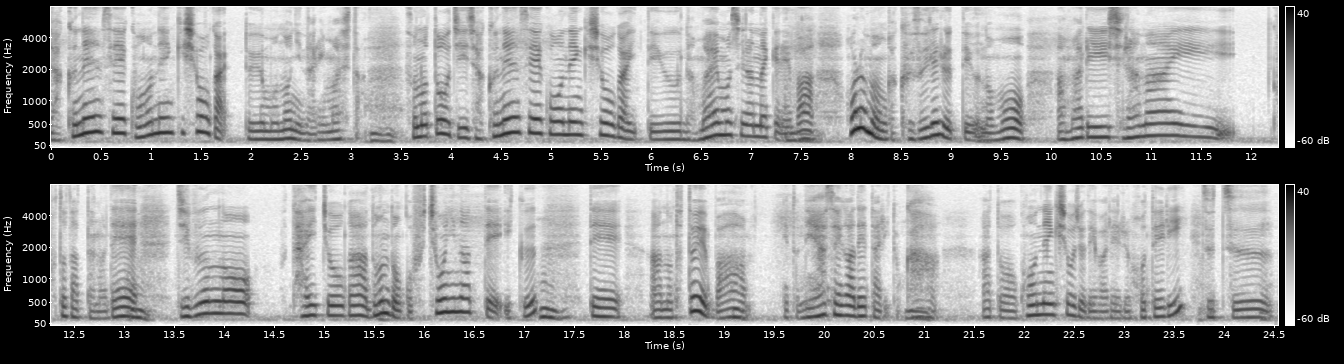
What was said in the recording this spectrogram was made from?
うん、若年性更年期障害というものになりました、うん、その当時若年性更年期障害っていう名前も知らなければ、うん、ホルモンが崩れるっていうのもあまり知らないことだったので、自分の体調がどんどんこう不調になっていく、うん、であの例えば、うん、えっと、寝汗が出たりとか、あと更年期症状で言われるほてり頭痛、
